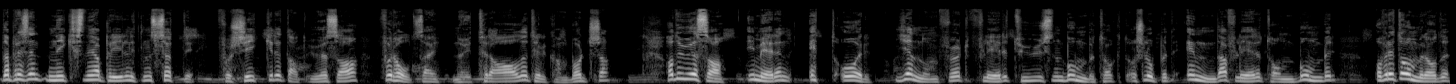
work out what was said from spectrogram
Da president Nixon i april 1970 forsikret at USA forholdt seg nøytrale til Kambodsja, hadde USA i mer enn ett år gjennomført flere tusen bombetokt og sluppet enda flere tonn bomber over et område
